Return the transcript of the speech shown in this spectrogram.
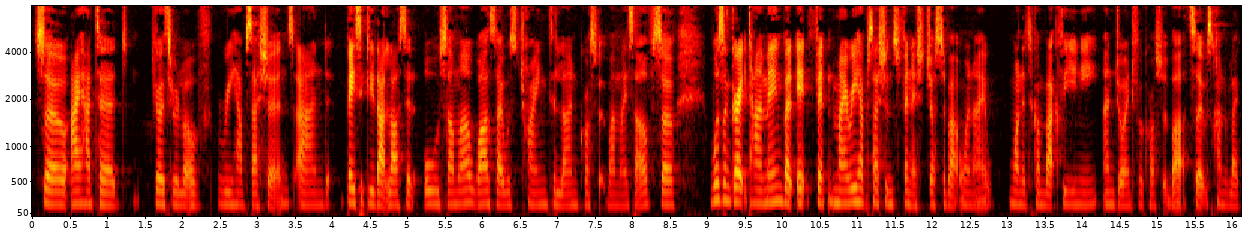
So I had to go through a lot of rehab sessions and basically that lasted all summer whilst I was trying to learn CrossFit by myself. So it wasn't great timing, but it fit my rehab sessions finished just about when I wanted to come back for uni and joined for CrossFit Bath. So it was kind of like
